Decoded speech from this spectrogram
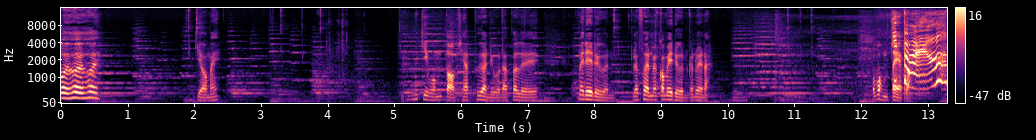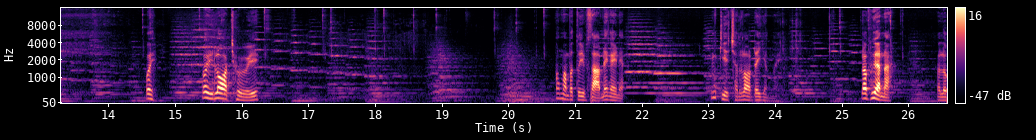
ฮ้ยเฮ้ยเฮ้ยเกี่ยวไหม เมื่อกี้ผมตอบแชทเพื่อนอยู่แล้วก็เลยไม่ได้เดิน แล้วเพื่อนมันก็ไม่เดินกันด้วยนะเพราะว่าผมแตกว่ะเฮ้ย เฮ้ย รอดเฉย ต้องมาประตูสามได้ไงเนี่ย เมื่อกี้ฉันรอดได้ยังไง แล้วเพื่อนน่ะ ฮัลโหล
